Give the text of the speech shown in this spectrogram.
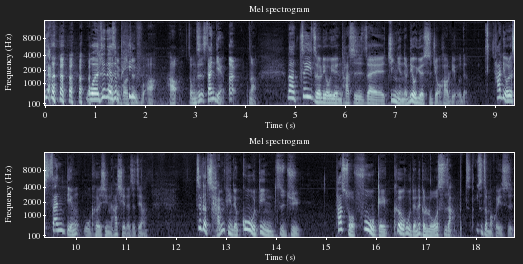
呀，我真的是佩服啊！好，总之三点二。那这一则留言，他是在今年的六月十九号留的，他留了三点五颗星，他写的是这样：这个产品的固定字句，他所付给客户的那个螺丝啊，不知道是怎么回事，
